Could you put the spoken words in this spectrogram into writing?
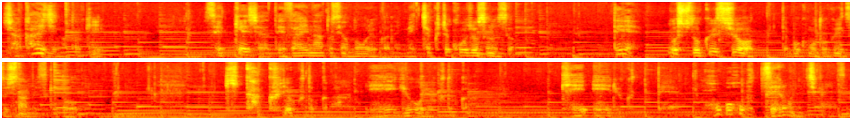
社会人の時設計者やデザイナーとしての能力がねめちゃくちゃ向上するんですよ。でよし独立しようって僕も独立したんですけど企画力とか営業力とか経営力ってほぼほぼゼロに近いんですよ。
